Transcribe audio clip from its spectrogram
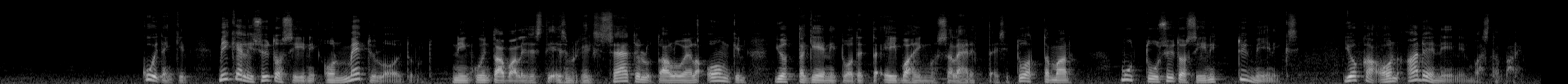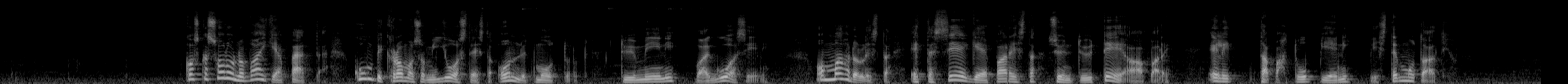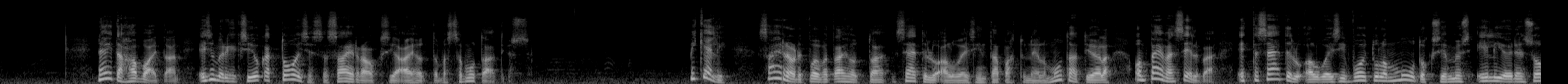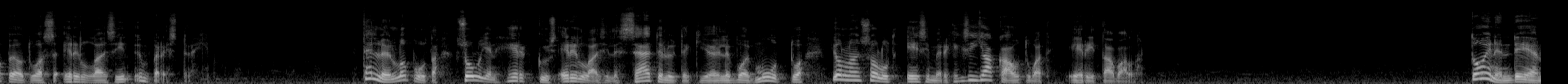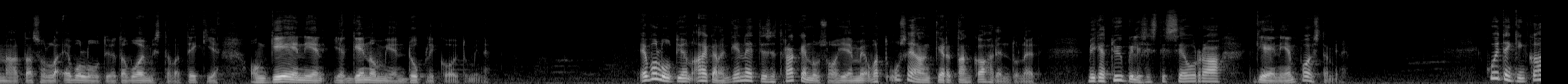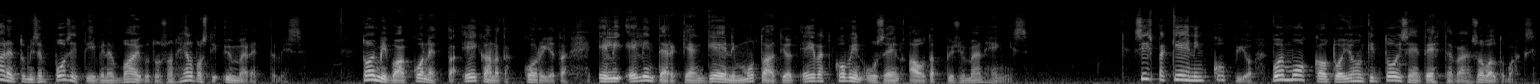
Kuitenkin, mikäli sytosiini on metyloitunut, niin kuin tavallisesti esimerkiksi säätelyt-alueella onkin, jotta geenituotetta ei vahingossa lähdettäisi tuottamaan, muuttuu sytosiini tymiiniksi, joka on adeniinin vastapari. Koska solun on vaikea päättää, kumpi kromosomin juosteista on nyt muuttunut, tymiini vai guasiini, on mahdollista, että CG-parista syntyy TA-pari, eli tapahtuu pieni pistemutaatio. Näitä havaitaan esimerkiksi joka toisessa sairauksia aiheuttavassa mutaatiossa. Mikäli sairaudet voivat aiheuttaa säätelyalueisiin tapahtuneilla mutaatioilla, on päivän selvää, että säätelyalueisiin voi tulla muutoksia myös eliöiden sopeutuessa erilaisiin ympäristöihin. Tällöin lopulta solujen herkkyys erilaisille säätelytekijöille voi muuttua, jolloin solut esimerkiksi jakautuvat eri tavalla. Toinen DNA-tasolla evoluutiota voimistava tekijä on geenien ja genomien duplikoituminen. Evoluution aikana geneettiset rakennusohjeemme ovat useaan kertaan kahdentuneet, mikä tyypillisesti seuraa geenien poistaminen. Kuitenkin kahdentumisen positiivinen vaikutus on helposti ymmärrettävissä. Toimivaa konetta ei kannata korjata, eli elintärkeän geenin mutaatiot eivät kovin usein auta pysymään hengissä. Siispä geenin kopio voi muokkautua johonkin toiseen tehtävään soveltuvaksi.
